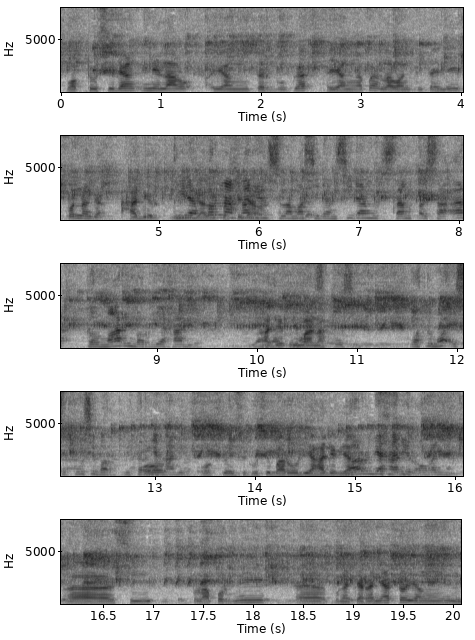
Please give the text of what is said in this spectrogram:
Waktu sidang ini law yang tergugat yang apa lawan kita ini pernah nggak hadir di tidak dalam pernah persidangan? hadir selama sidang-sidang sampai saat kemarin baru dia hadir Yang Hadir di mana? eksekusi. waktu mau eksekusi baru Peternya Oh, hadir waktu eksekusi baru dia hadir ya? baru dia hadir orangnya Eh, si pelapor ini eh, pengacaranya atau yang ini?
